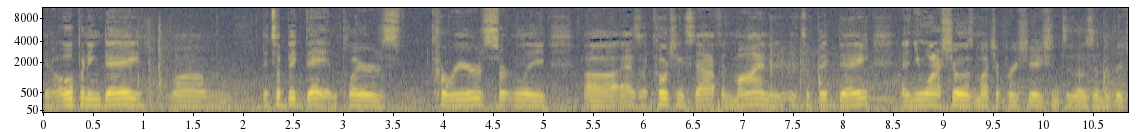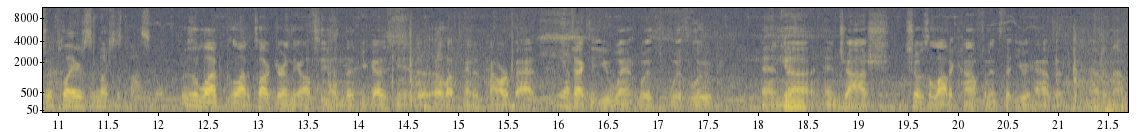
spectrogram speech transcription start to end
you know opening day. Um, it's a big day and players' careers. Certainly, uh, as a coaching staff and mine, it's a big day, and you want to show as much appreciation to those individual players as much as possible. There was a lot, a lot of talk during the offseason that you guys needed a, a left-handed power bat. Yep. The fact that you went with, with Luke and uh, and Josh shows a lot of confidence that you have in having them.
